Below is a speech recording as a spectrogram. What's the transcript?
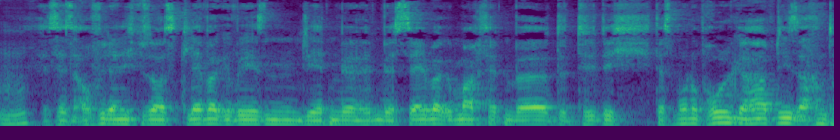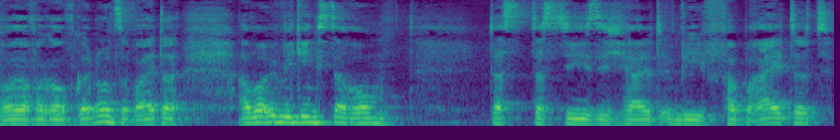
Mhm. Ist jetzt auch wieder nicht besonders clever gewesen. Die hätten wir, hätten wir es selber gemacht, hätten wir natürlich das Monopol gehabt, die Sachen teurer verkaufen können und so weiter. Aber irgendwie ging es darum, dass, dass die sich halt irgendwie verbreitet.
